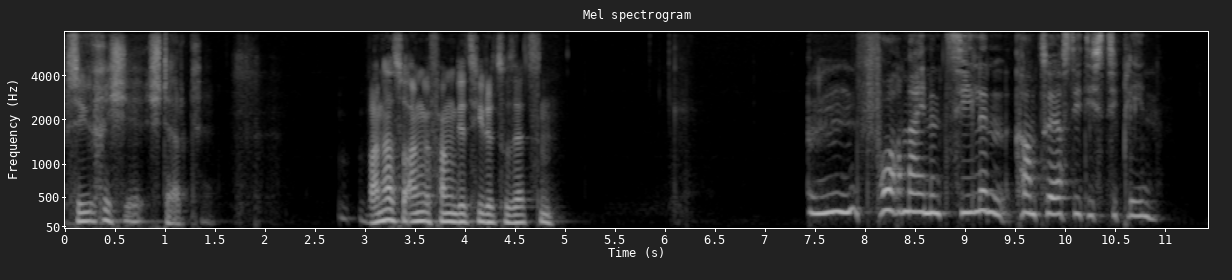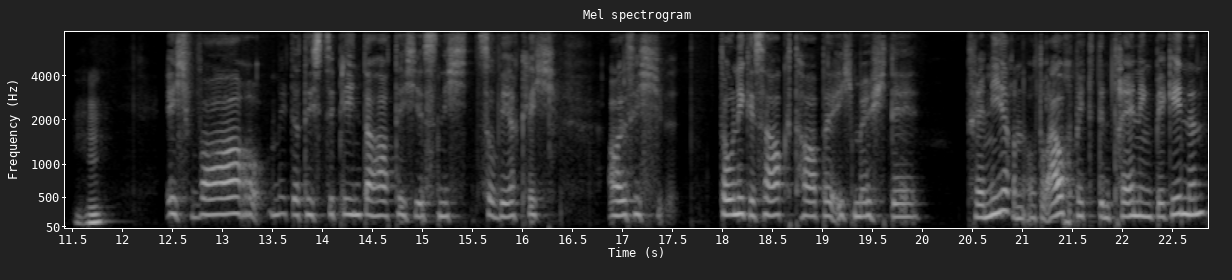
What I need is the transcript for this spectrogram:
psychische Stärke. Wann hast du angefangen, dir Ziele zu setzen? Vor meinen Zielen kam zuerst die Disziplin. Mhm. Ich war mit der Disziplin, da hatte ich es nicht so wirklich. Als ich Toni gesagt habe, ich möchte trainieren oder auch mit dem Training beginnen,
